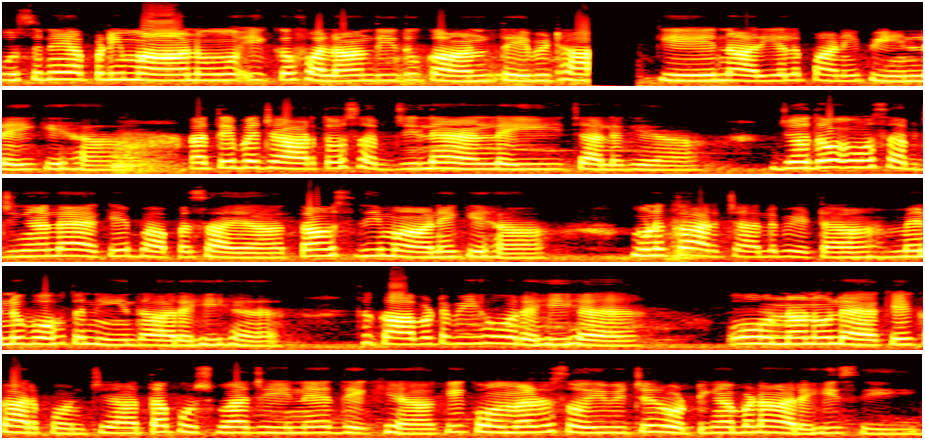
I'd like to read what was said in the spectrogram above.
ਉਸਨੇ ਆਪਣੀ ਮਾਂ ਨੂੰ ਇੱਕ ਫਲਾਂ ਦੀ ਦੁਕਾਨ ਤੇ ਬਿਠਾ ਕੇ ਨਾਰੀਅਲ ਪਾਣੀ ਪੀਣ ਲਈ ਕਿਹਾ ਅਤੇ ਬਾਜ਼ਾਰ ਤੋਂ ਸਬਜ਼ੀ ਲੈਣ ਲਈ ਚੱਲ ਗਿਆ। ਜਦੋਂ ਉਹ ਸਬਜ਼ੀਆਂ ਲੈ ਕੇ ਵਾਪਸ ਆਇਆ ਤਾਂ ਉਸਦੀ ਮਾਂ ਨੇ ਕਿਹਾ ਹੁਣ ਘਰ ਚੱਲ ਬੇਟਾ, ਮੈਨੂੰ ਬਹੁਤ ਨੀਂਦ ਆ ਰਹੀ ਹੈ, ਥਕਾਵਟ ਵੀ ਹੋ ਰਹੀ ਹੈ। ਉਹ ਉਹਨਾਂ ਨੂੰ ਲੈ ਕੇ ਘਰ ਪਹੁੰਚਿਆ ਤਾਂ ਪੁਸ਼ਪਾ ਜੀ ਨੇ ਦੇਖਿਆ ਕਿ ਕੋਮਲ ਰਸੋਈ ਵਿੱਚ ਰੋਟੀਆਂ ਬਣਾ ਰਹੀ ਸੀ।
